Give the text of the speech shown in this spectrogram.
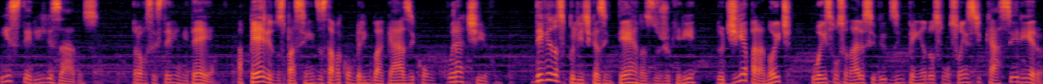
esterilizadas. Para vocês terem uma ideia, a pele dos pacientes estava cobrindo a gaze com curativo. Devido às políticas internas do Juqueri, do dia para a noite, o ex-funcionário se viu desempenhando as funções de carcereiro.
